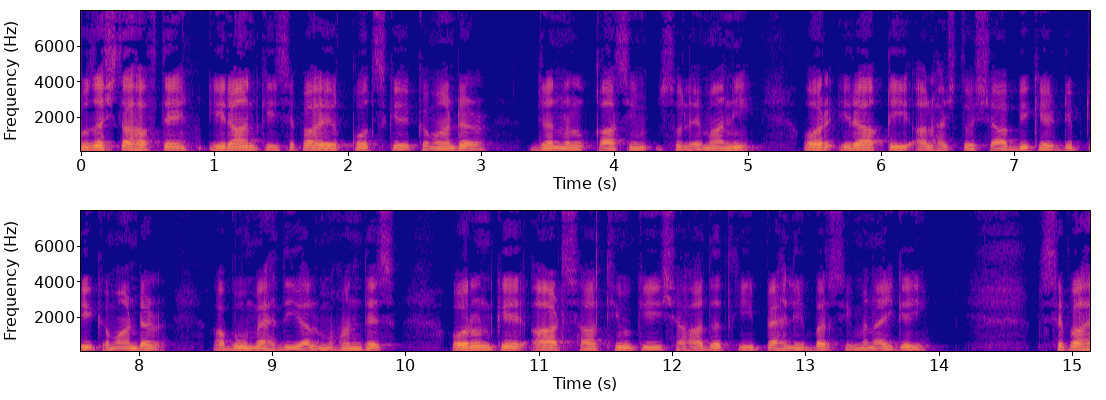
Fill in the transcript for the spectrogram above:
گزشتہ ہفتے ایران کی سپاہ قدس کے کمانڈر جنرل قاسم سلیمانی اور عراقی الحشد شابی کے ڈپٹی کمانڈر ابو مہدی المہندس اور ان کے آٹھ ساتھیوں کی شہادت کی پہلی برسی منائی گئی۔ سپاہ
